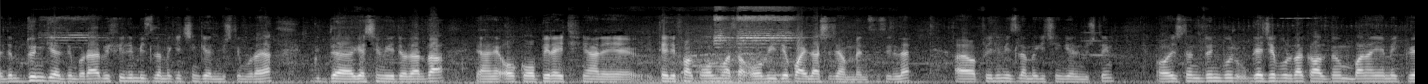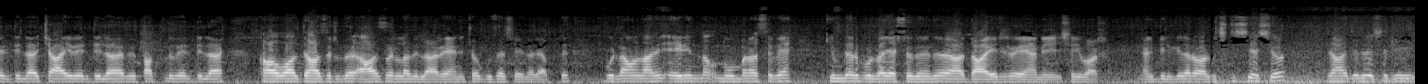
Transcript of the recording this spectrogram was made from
geldim. Dün geldim buraya bir film izlemek için gelmiştim buraya. Geçen videolarda yani o copyright yani telif hakkı olmasa o video paylaşacağım ben sizinle. Ee, Film izlemek için gelmiştim. O yüzden dün bu gece burada kaldım. Bana yemek verdiler, çay verdiler, tatlı verdiler, kahvaltı hazırdı, hazırladılar. Yani çok güzel şeyler yaptı. Burada onların evin numarası ve kimler burada yaşadığını dair yani şey var. Yani bilgiler var. Üç kişi yaşıyor. Cadir Reşidi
